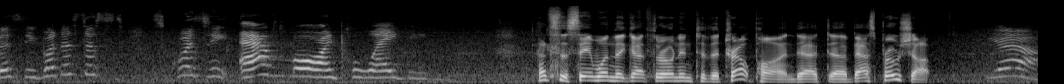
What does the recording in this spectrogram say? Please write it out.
but it's just squishy playing. That's the same one that got thrown into the trout pond at uh, Bass Pro Shop. Yeah.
